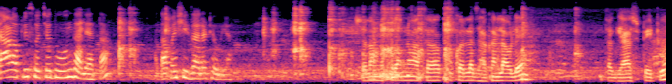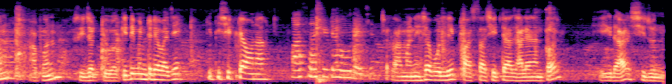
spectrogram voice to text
डाळ आपली स्वच्छ धुवून झाली आता. आता आपण शिजायला ठेवूया. चला मित्रांनो आता कुकरला झाकण लावले आता गॅस पेटवून आपण शिजत ठेवूया. किती मिनटं ठेवायचे? किती शिट्ट्या होणार? पाच सहा शिट्या होऊ द्यायच्या. चला मनीषा बोलली पाच सहा शिट्ट्या झाल्यानंतर ही डाळ शिजून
